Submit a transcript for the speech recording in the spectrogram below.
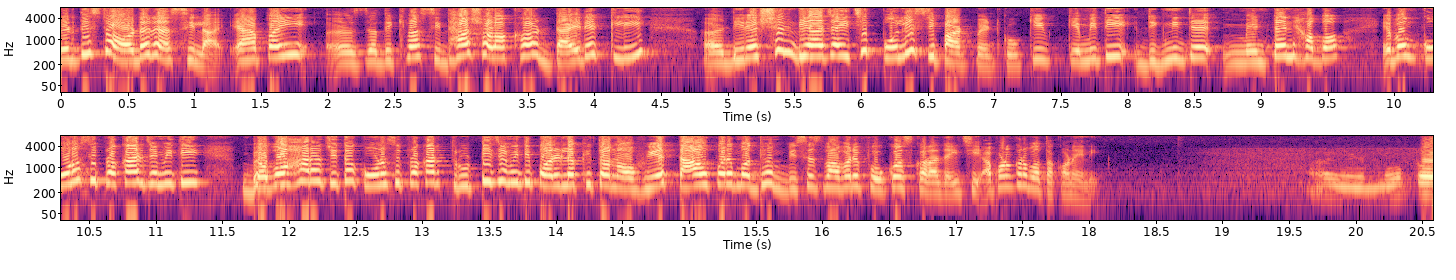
निर्दिष्ट अर्डर आसला यहाँ देखा सीधा सड़ख डायरेक्टली ডিরেকশন দিয়া যাইছে পুলিশ ডিপার্টমেন্ট কু কি কেমিতি ডিগনিটি মেন্টেন হব এবং কোনসি প্রকার যেমিতি ব্যবহারচিত কোনসি প্রকার ত্রুটি যেমিতি পরিলক্ষিত ন হুয়ে তা উপরে মধ্য বিশেষ ভাবে ফোকস করা যাইছি আপনার মত কোণ এনি মু তো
